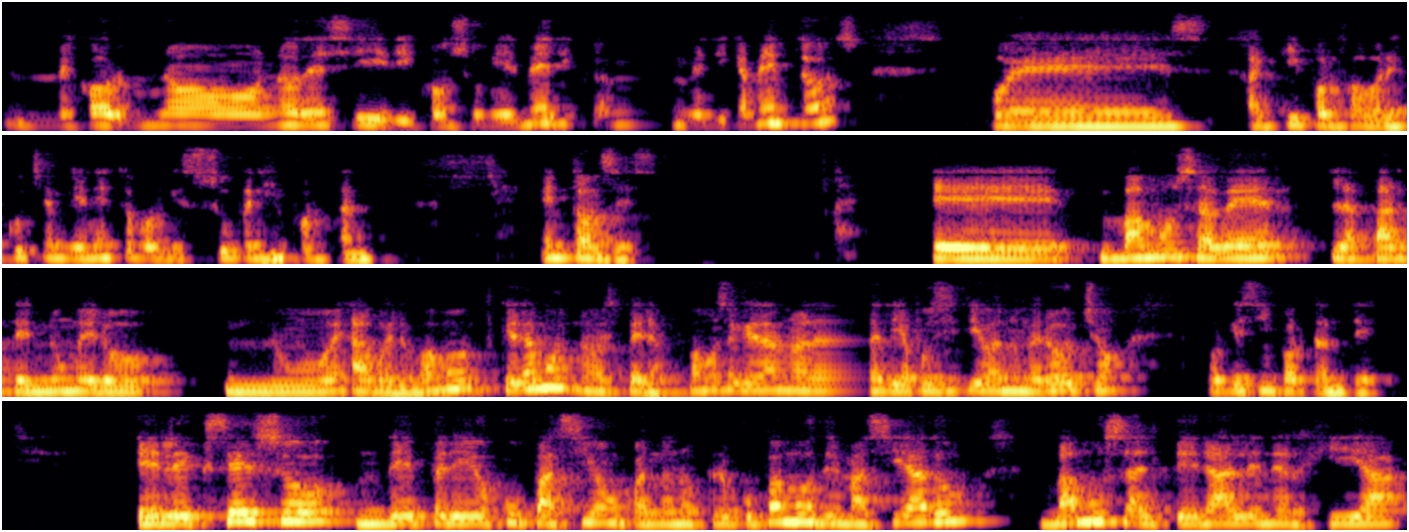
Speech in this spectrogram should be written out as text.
mejor no, no decir y consumir medicamentos, pues aquí por favor escuchen bien esto porque es súper importante. Entonces, eh, vamos a ver la parte número 9. Ah, bueno, vamos, quedamos, no, espera, vamos a quedarnos a la diapositiva número 8 porque es importante. El exceso de preocupación, cuando nos preocupamos demasiado, vamos a alterar la energía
